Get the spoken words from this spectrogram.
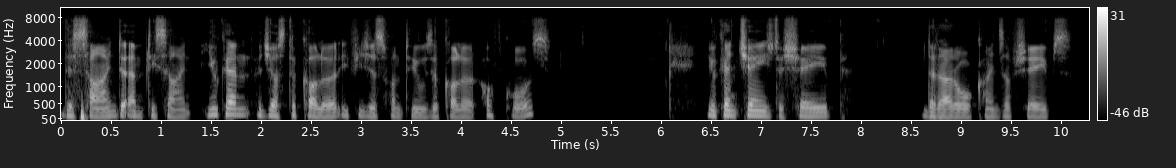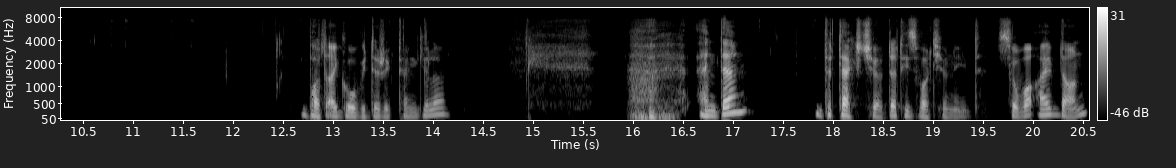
the sign, the empty sign. You can adjust the color if you just want to use a color, of course. You can change the shape. There are all kinds of shapes. But I go with the rectangular. and then the texture, that is what you need. So what I've done,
